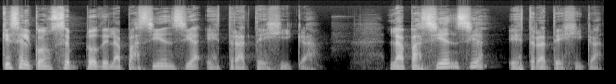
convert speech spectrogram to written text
que es el concepto de la paciencia estratégica. La paciencia estratégica.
